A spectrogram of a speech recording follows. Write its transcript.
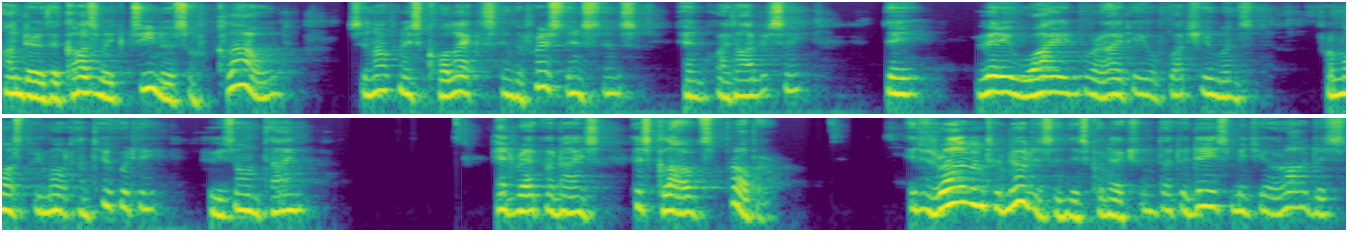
Under the cosmic genus of cloud, Xenophanes collects in the first instance, and quite obviously, the very wide variety of what humans from most remote antiquity to his own time had recognized as clouds proper. It is relevant to notice in this connection that today's meteorologists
